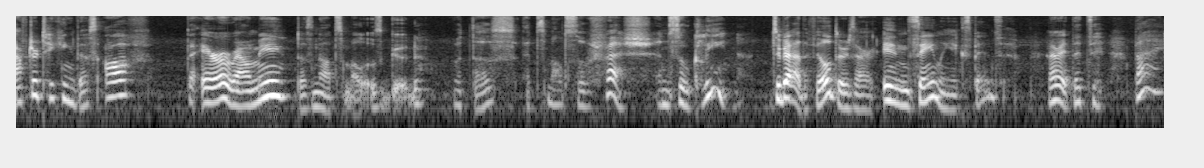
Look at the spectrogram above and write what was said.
after taking this off, the air around me does not smell as good. With this, it smells so fresh and so clean. Too bad the filters are insanely expensive. All right, that's it. Bye.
